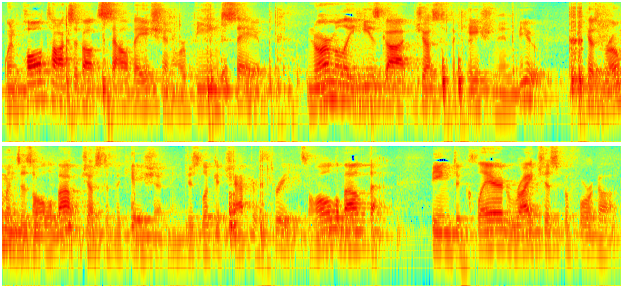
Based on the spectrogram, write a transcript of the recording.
when Paul talks about salvation or being saved, normally he's got justification in view because Romans is all about justification. And just look at chapter 3, it's all about that being declared righteous before God.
